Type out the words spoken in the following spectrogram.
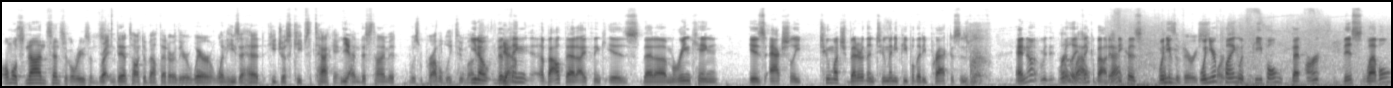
almost nonsensical reasons. Right, and Dan talked about that earlier, where when he's ahead, he just keeps attacking. Yeah. And this time it was probably too much. You know, the Yeah. thing about that, I think, is that uh, Marine King is actually too much better than too many people that he practices with. And no, re- Oh, really, wow. think about That- it, because when you, very when you're playing thing. with people that aren't this level,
